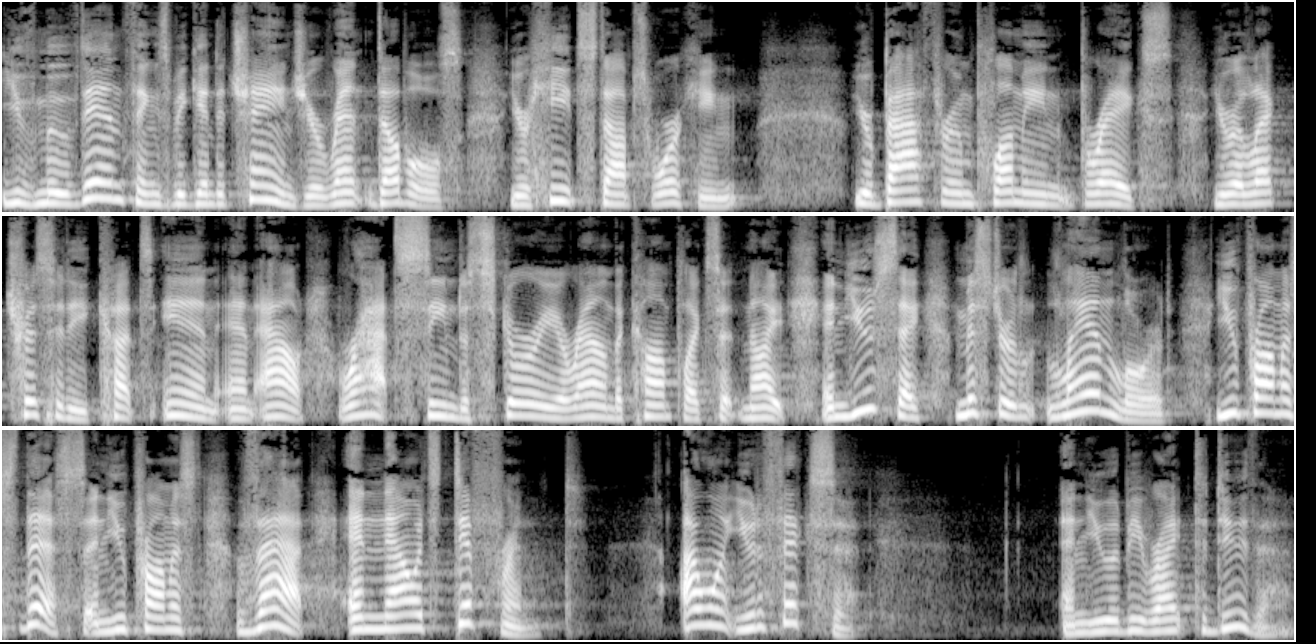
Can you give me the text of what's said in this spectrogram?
you've moved in, things begin to change. Your rent doubles, your heat stops working, your bathroom plumbing breaks. Your electricity cuts in and out. Rats seem to scurry around the complex at night. And you say, Mr. Landlord, you promised this and you promised that, and now it's different. I want you to fix it. And you would be right to do that,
